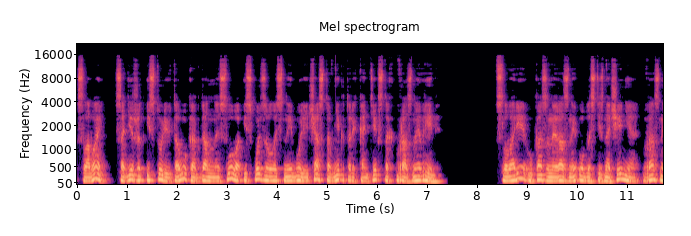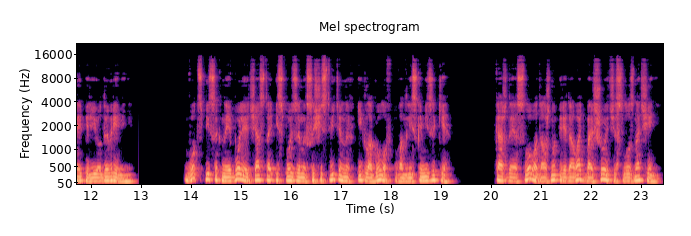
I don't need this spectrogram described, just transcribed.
Словарь содержит историю того, как данное слово использовалось наиболее часто в некоторых контекстах в разное время. В словаре указаны разные области значения в разные периоды времени. Вот список наиболее часто используемых существительных и глаголов в английском языке. Каждое слово должно передавать большое число значений.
